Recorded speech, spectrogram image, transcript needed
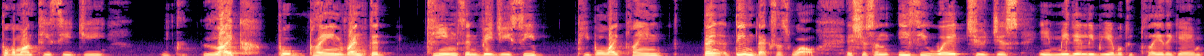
Pokemon TCG. Like po- playing rented teams in VGC, people like playing th- theme decks as well. It's just an easy way to just immediately be able to play the game.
